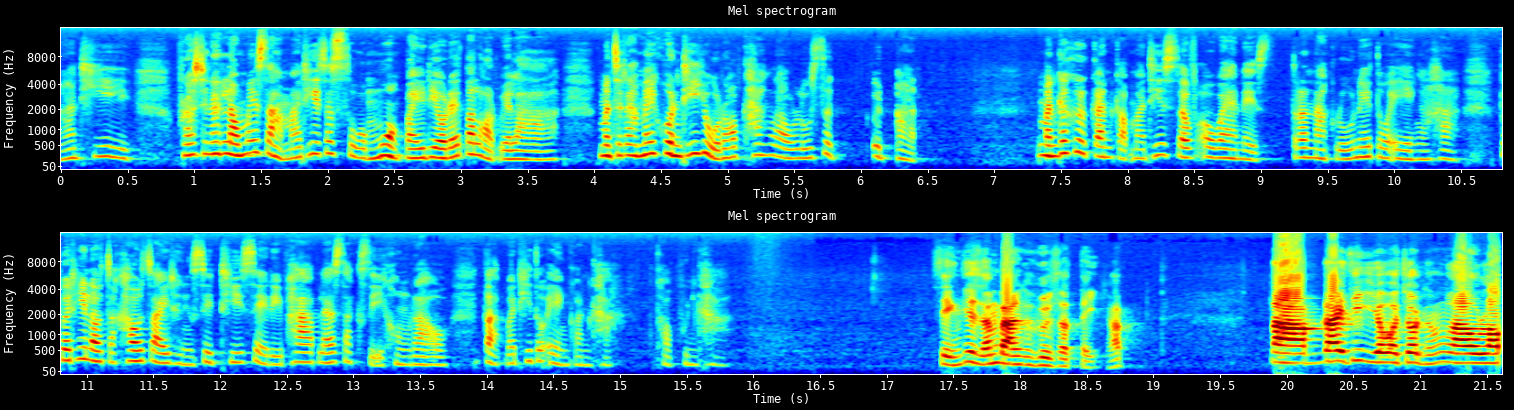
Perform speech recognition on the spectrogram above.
ย ๆ หน้าที่ เพราะฉะนั้นเราไม่สามารถที่จะสวมหมวกใบเดียวได้ตลอดเวลา มันจะทำให้คนที่อยู่รอบข้างเรารู้สึกอึดอัด มันก็คือการกลับมาที่ self awareness ตระหนักรู้ในตัวเองอะค่ะ เพื่อที่เราจะเข้าใจถึงสิทธิเสรีภาพและศักดิ์ศรีของเรา กลับมาที่ตัวเองก่อนค่ะ ขอบคุณค่ะ สิ่งที่สำคัญก็คือสติครับ ตราบใดที่เยาวชนของเราเรา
